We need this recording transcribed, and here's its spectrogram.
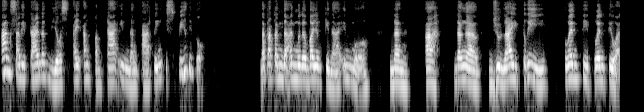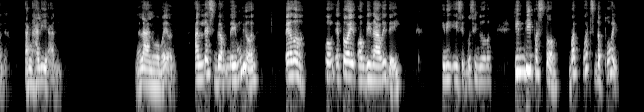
ang salita ng Diyos ay ang pagkain ng ating espiritu. Natatandaan mo na ba yung kinain mo ng ah ng uh, July 3, 2021, tanghalian? Nalala mo ba yon? Unless birthday mo yon, pero kung ito ay ordinary day, iniisip mo siguro, hindi pastor. But what's the point?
